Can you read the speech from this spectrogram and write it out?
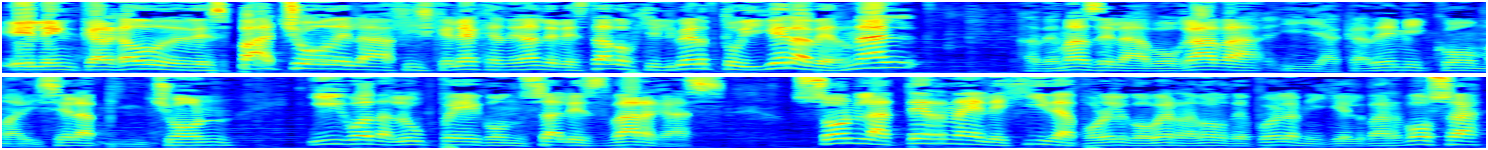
El encargado de despacho de la Fiscalía General del Estado, Gilberto Higuera Bernal, además de la abogada y académico Marisela Pinchón y Guadalupe González Vargas, son la terna elegida por el gobernador de Puebla, Miguel Barbosa,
